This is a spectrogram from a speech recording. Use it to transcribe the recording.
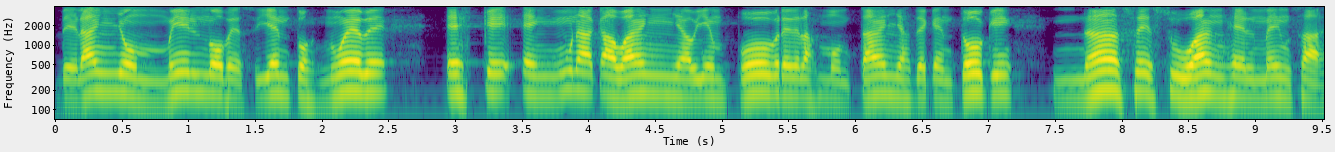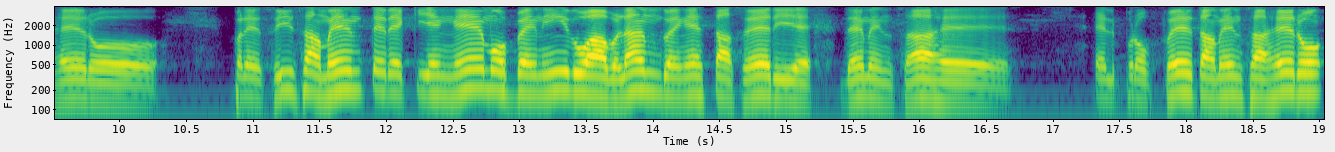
del año 1909, es que en una cabaña bien pobre de las montañas de Kentucky nace su ángel mensajero, precisamente de quien hemos venido hablando en esta serie de mensajes, el profeta mensajero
